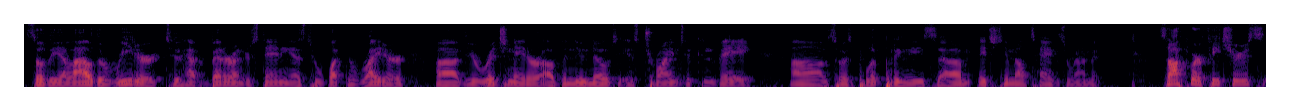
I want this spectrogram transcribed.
so they allow the reader to have a better understanding as to what the writer uh, the originator of the new note is trying to convey uh, so it's putting these um, HTML tags around it. Software features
